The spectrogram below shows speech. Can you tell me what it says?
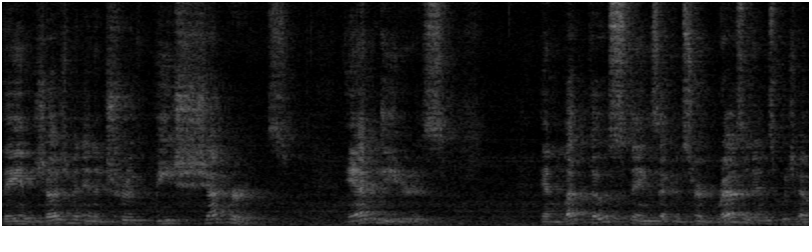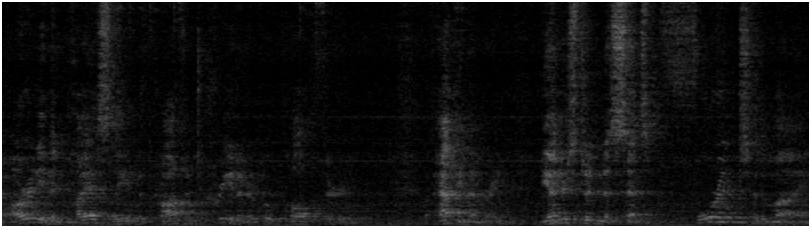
they in judgment and in truth be shepherds and leaders and let those things that concern residence which have already been piously and with profit decreed under Pope Paul III of happy memory be understood in a sense foreign to the mind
